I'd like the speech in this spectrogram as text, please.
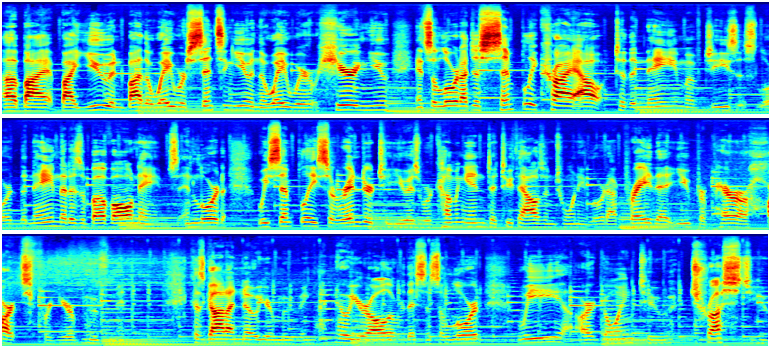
uh, by, by you and by the way we're sensing you and the way we're hearing you. And so, Lord, I just simply cry out to the name of Jesus, Lord, the name that is above all names. And Lord, we simply surrender to you as we're coming into 2020. Lord, I pray that you prepare our hearts for your movement. Because, God, I know you're moving. I know you're all over this. And so, Lord, we are going to trust you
